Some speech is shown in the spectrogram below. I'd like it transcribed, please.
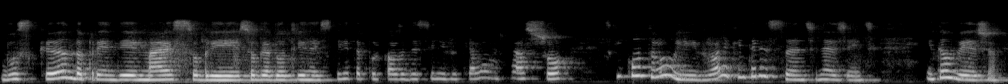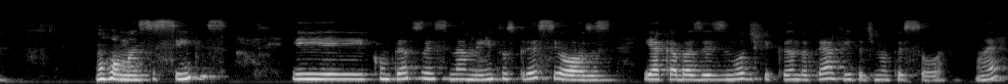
buscando aprender mais sobre, sobre a doutrina espírita por causa desse livro que ela achou, que encontrou o livro. Olha que interessante, né, gente? Então, veja, um romance simples e com tantos ensinamentos preciosos e acaba, às vezes, modificando até a vida de uma pessoa, não é?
